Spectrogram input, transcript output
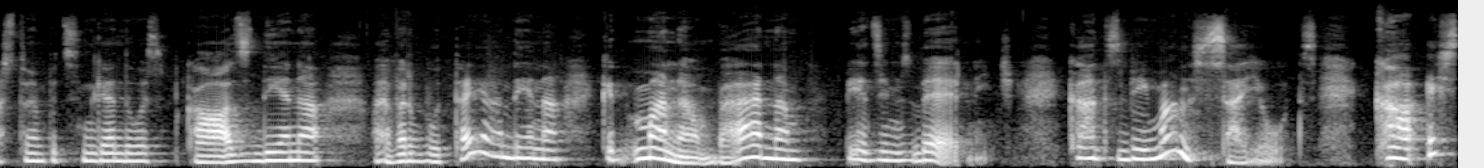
18 gados, kādas dienā, vai varbūt tajā dienā, kad manam bērnam piedzims bērniņš. Kādas bija manas sajūtas, kā es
